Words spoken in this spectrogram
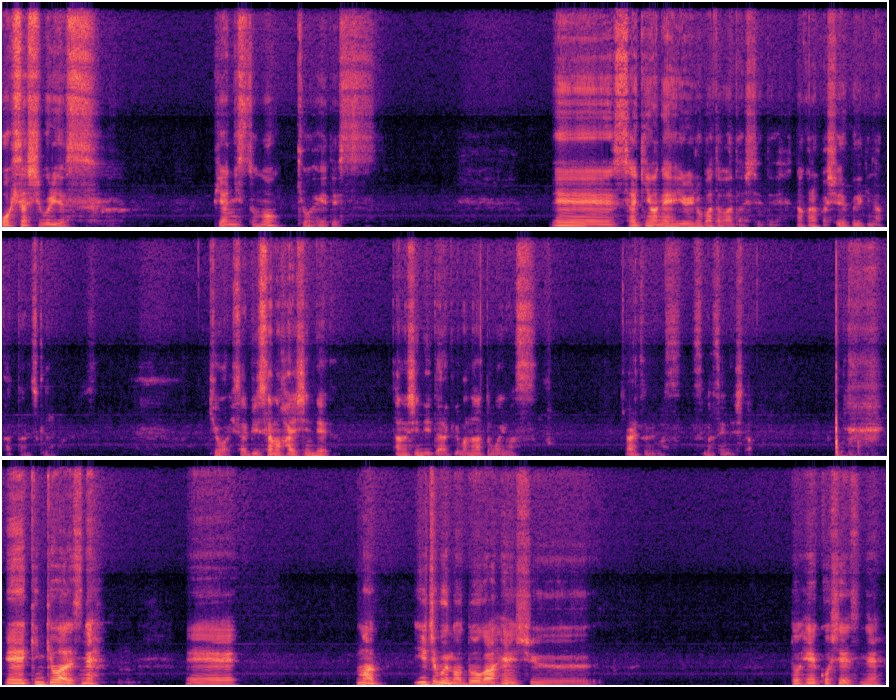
お久しぶりです。ピアニストの京平です。えー、最近はね、いろいろバタバタしてて、なかなか収録できなかったんですけど、今日は久々の配信で楽しんでいただければなと思います。ありがとうございます。すいませんでした。えー、近況はですね、えー、まあ、YouTube の動画編集と並行してですね、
